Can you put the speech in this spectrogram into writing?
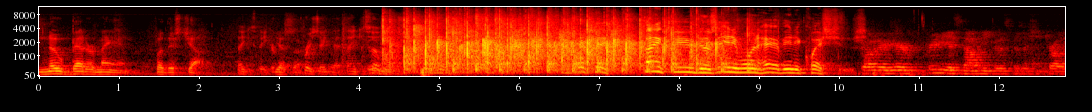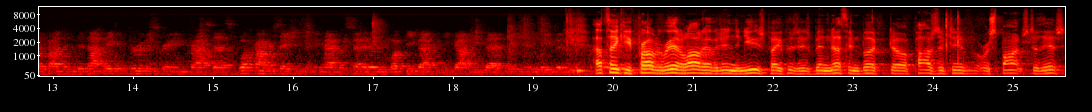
no better man for this job. Thank you, Speaker. Yes, sir. Appreciate that. Thank you so much. Okay, thank you. Does anyone have any questions? Governor, your previous nominee for this position, Charlie Condon, did not make it through the screening process. What conversations have you had with senators, and what feedback have you gotten that leads you to believe that? I think you've probably read a lot of it in the newspapers. There's been nothing but uh, positive response to this.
